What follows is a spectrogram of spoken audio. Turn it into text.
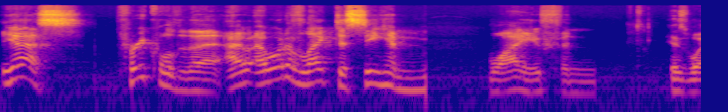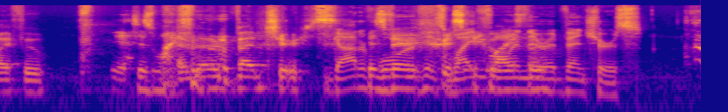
Yes, prequel to that. I, I would have liked to see him, meet wife and His waifu yeah, his wife. and their adventures. God of His War, his crispy waifu, and their adventures.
